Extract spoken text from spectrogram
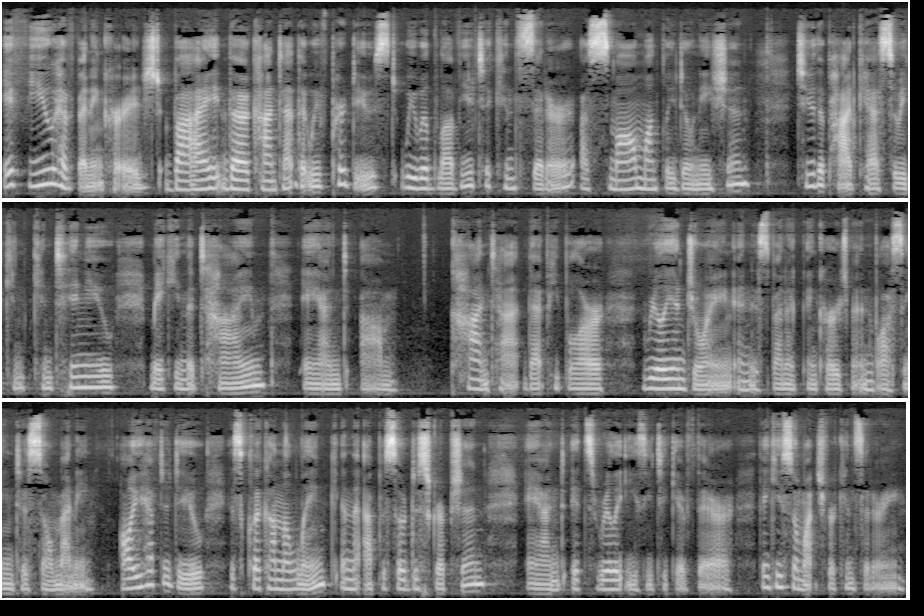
If you have been encouraged by the content that we've produced, we would love you to consider a small monthly donation to the podcast so we can continue making the time and um, content that people are really enjoying and has been an encouragement and blessing to so many. All you have to do is click on the link in the episode description, and it's really easy to give there. Thank you so much for considering.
